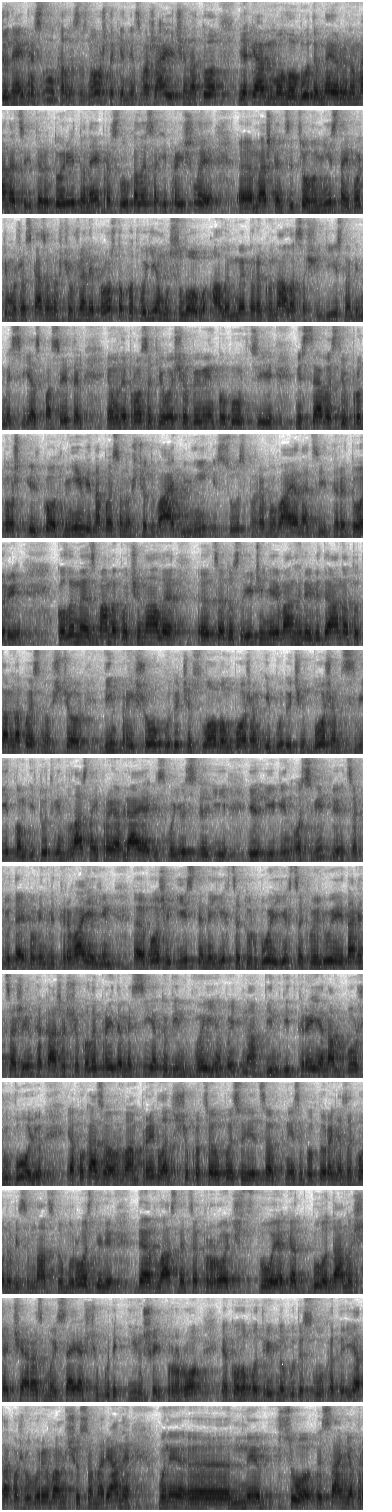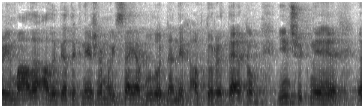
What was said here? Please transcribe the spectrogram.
До неї прислухалися знову ж таки, незважаючи на те, яке могло бути в неї реноме на цій території, до неї прислухалися і прийшли е, мешканці цього міста. І потім уже сказано, що вже не просто по твоєму слову, але ми переконалися, що дійсно він Месія Спаситель, і вони просять його, щоб він побув в цій місцевості впродовж кількох днів. І написано, що два дні Ісус перебуває на цій території. Коли ми з вами починали е, це дослідження Євангелія від Іоанна, то там написано, що він прийшов, будучи Словом Божим і будучи Божим світлом. І тут він, власне, і проявляє і свою с- і, і, і він освітлює цих людей, бо він відкриває їм е, Божі істини, їх це турбує, їх це хвилює. І навіть ця жінка каже, що коли прийде Месія, то він виявить нам, він відкриє нам Божу волю. Я показував вам приклад, що про це описується в книзі повторення закону, 18 розділі, де власне це пророчство, яке було дано ще через Мойсея, що буде інший пророк, якого потрібно буде слухати. І я також говорив вам, що самаряни вони е, не все писання приймали, але п'ятикнижа Мойсея було для них авторитетом. Інші книги е,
